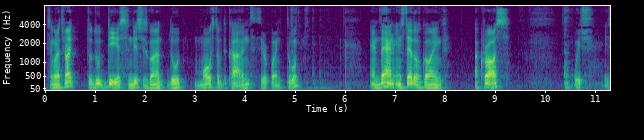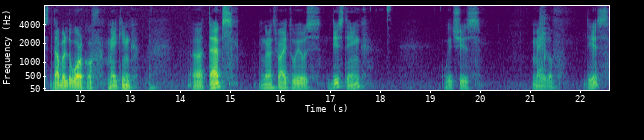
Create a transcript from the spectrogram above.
So I'm gonna try to do this and this is gonna do most of the current 0.2 and then instead of going across which is double the work of making uh, tabs I'm gonna try to use this thing which is made of this.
